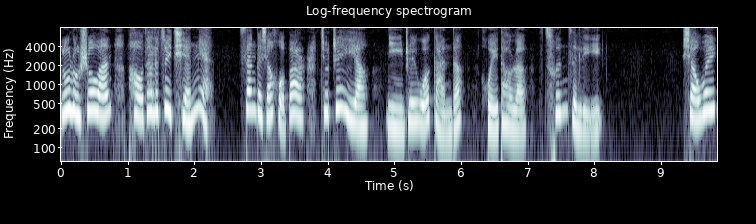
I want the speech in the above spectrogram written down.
鲁鲁说完，跑在了最前面。三个小伙伴就这样你追我赶的回到了村子里。小薇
